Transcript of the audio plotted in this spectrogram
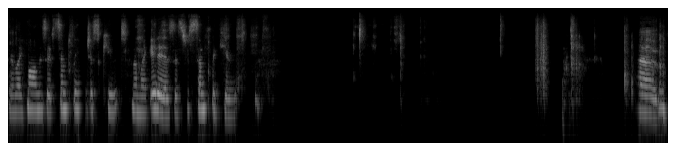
They're like, Mom, is it simply just cute? And I'm like, it is. It's just simply cute. Um,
